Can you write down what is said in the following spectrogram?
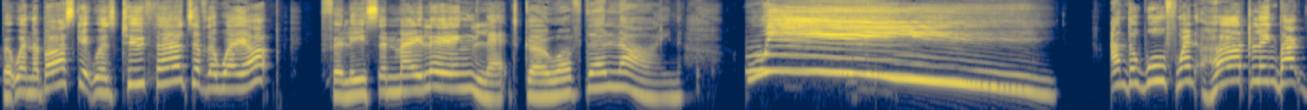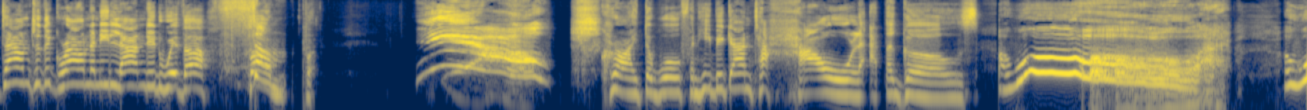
But when the basket was two thirds of the way up, Felice and Mei Ling let go of the line. Whee! And the wolf went hurtling back down to the ground and he landed with a thump. Yow! Cried the wolf and he began to howl at the girls. A woo! A woo!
